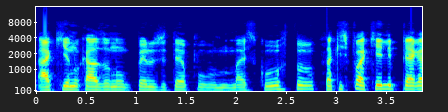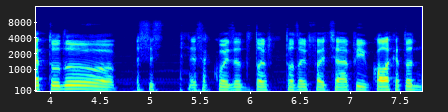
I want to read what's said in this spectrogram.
Aqui, no caso, num período de tempo mais curto. Só que, tipo, aqui ele pega todo essa, essa coisa do To- Totally Fucked Up e coloca toda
